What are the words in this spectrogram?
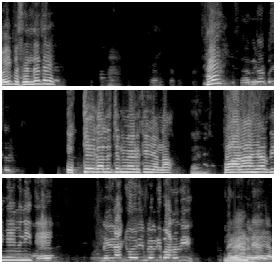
ਬਾਈ ਪਸੰਦ ਹੈ ਤੇਰੇ? ਹੈ? ਇੱਕੇ ਗੱਲ ਚ ਨਿਮੇੜ ਕੇ ਜਾਣਾ ਹਾਂਜੀ। 12000 ਦੀ ਨੀਵ ਨਹੀਂ ਦੇ। ਨਹੀਂ ਰਾਜੂ ਇਹਦੀ ਮਿਲਦੀ 12 ਦੀ। ਨਹੀਂ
